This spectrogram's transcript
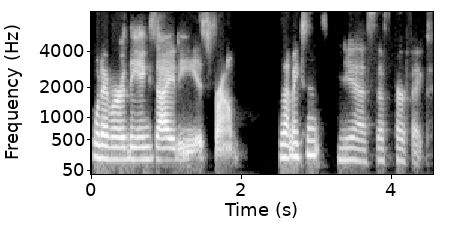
whatever the anxiety is from. Does that make sense? Yes, that's perfect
